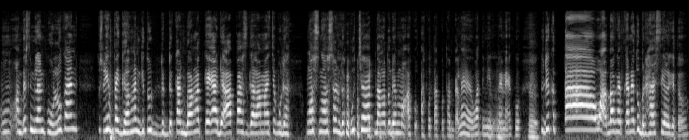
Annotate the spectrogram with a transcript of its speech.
mm, hampir 90 kan. Terus dia pegangan gitu deg-degan banget kayak ada apa segala macam udah ngos-ngosan udah pucat banget udah mau aku aku takut sampai lewat ini Heeh. nenekku. Heeh. Terus dia ketawa banget karena itu berhasil gitu.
